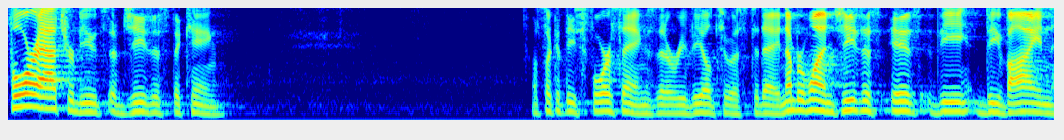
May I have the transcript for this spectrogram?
four attributes of Jesus the King. Let's look at these four things that are revealed to us today. Number one, Jesus is the divine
